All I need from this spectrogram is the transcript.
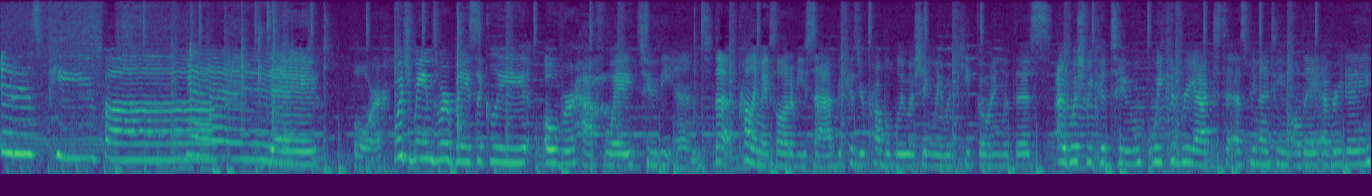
it is P-pop! Yay! Day four. Which means we're basically over halfway to the end. That probably makes a lot of you sad because you're probably wishing we would keep going with this. I wish we could too. We could react to SB19 all day, every day.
